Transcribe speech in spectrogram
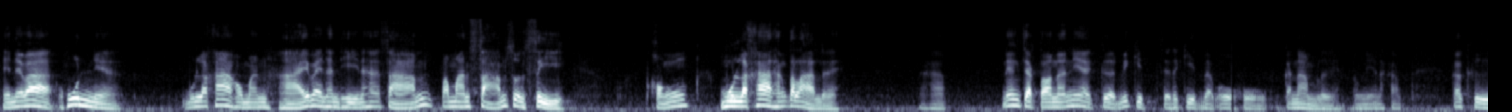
เห็นได้ว่าหุ้นเนี่ย มูลค่าของมันหายไปทันทีนะฮะสามประมาณ3ส่วน4ของมูลค่าทั้งตลาดเลยนะครับ เนื่องจากตอนนั้นเนี่ย เกิดวิกฤตเศรษฐกิจแบบโอ้โห กระหน่ำเลยตรงนี้นะครับ ก็คือ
